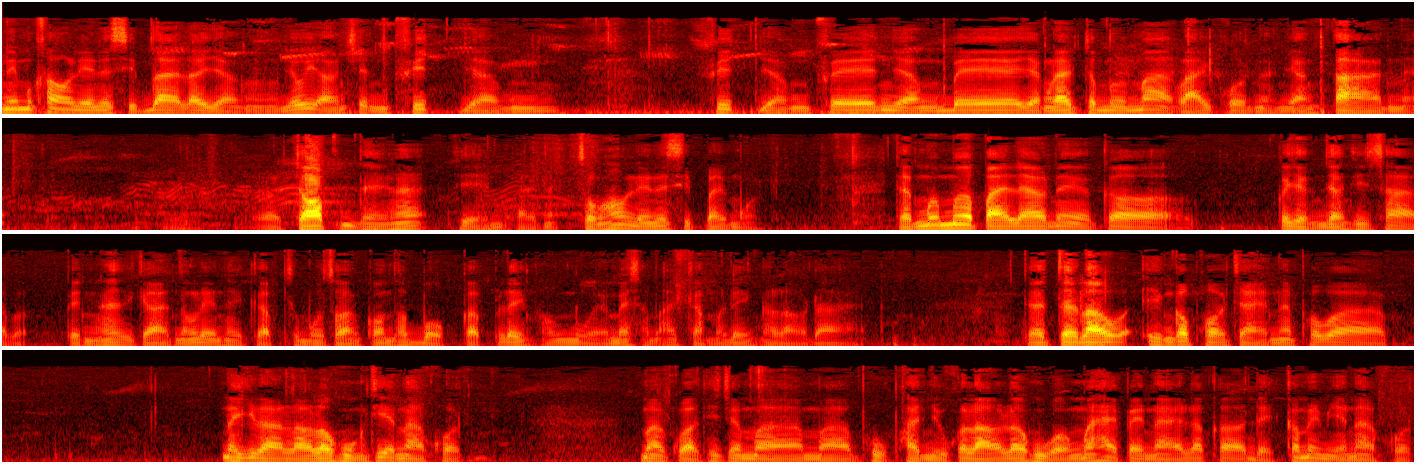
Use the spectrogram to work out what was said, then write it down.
นี่มันเข้าเรียนในสิบได้แล้วอย่างยกอย่างเช่นฟิตอย่างฟิตอย่างเฟรนอย่างเบย์อย่างไรจำนวนมากหลายคนอย่างตาลเนี่ยจ็อบนไหมที่เห็นไปส่งเข้าเรียนในสิบไปหมด แต่เมื่อเมื่อไปแล้วเนี่ยก็ ก็อย่างอย่างที่ทราบเป็นข้าราชการต้องเล่นให้กับสโมสรกองทัพบกกับเล่นของหน่วยไม่สามารถกลับมาเล่นกับเราได้ แต่แต่เราเองก็พอใจนะเพราะว่านักกีฬาเราเราห่วงที่อนาคต มากกว่าที่จะมามาผูกพันอยู่กับเราแล้วห่วงไม่ให้ไปไหน แล้วก็เด็กก็ไม่มีอนาคต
